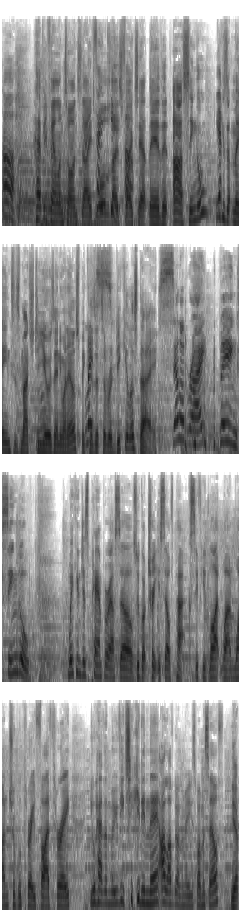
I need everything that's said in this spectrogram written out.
Oh, Happy Valentine's Day to Thank all of you. those folks oh. out there that are single Yep. because it means as much to you as anyone else because Let's- it's a ridiculous day. celebrate being single. We can just pamper ourselves. We've got treat yourself packs. If you'd like one, one triple three five three. You'll have a movie ticket in there. I love going to the movies by myself. Yep.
